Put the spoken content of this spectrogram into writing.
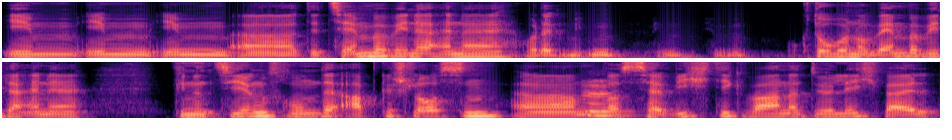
im, im, im äh, Dezember wieder eine, oder im, im, im Oktober, November wieder eine Finanzierungsrunde abgeschlossen, ähm, mhm. was sehr wichtig war natürlich, weil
